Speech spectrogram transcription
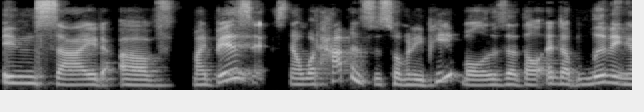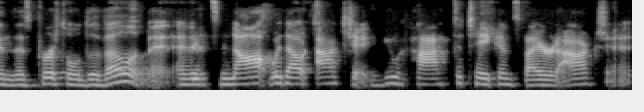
inside of my business. Now what happens to so many people is that they'll end up living in this personal development and it's not without action. You have to take inspired action.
